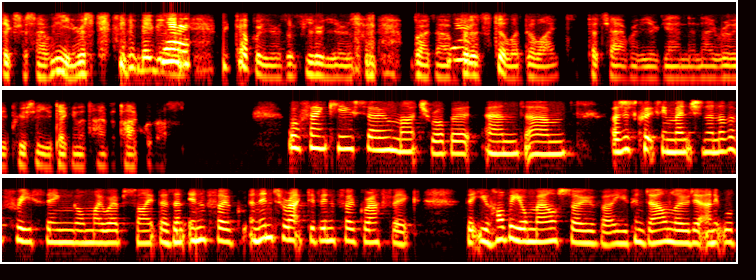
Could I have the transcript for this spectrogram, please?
six or seven years, maybe yes. a couple of years, a few years. but uh, but it's still a delight to chat with you again, and I really appreciate you taking the time to talk with us. Well, thank you so much, Robert. And um, I'll just quickly mention another free thing on my website. There's an info, an interactive infographic that you hover your mouse over, you can download it, and it will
